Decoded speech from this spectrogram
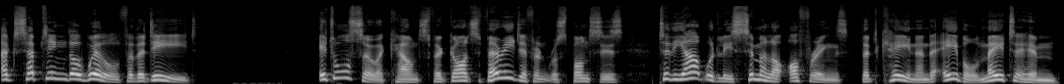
accepting the will for the deed. It also accounts for God's very different responses to the outwardly similar offerings that Cain and Abel made to him.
